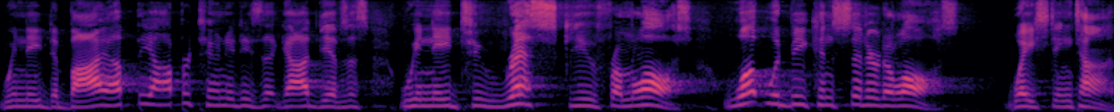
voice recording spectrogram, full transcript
We need to buy up the opportunities that God gives us. We need to rescue from loss. What would be considered a loss? Wasting time.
